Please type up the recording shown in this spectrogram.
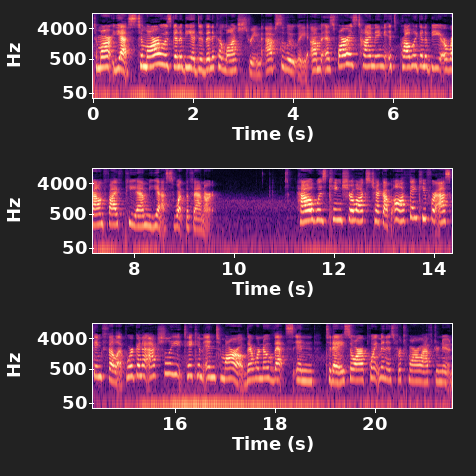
Tomorrow, yes, tomorrow is going to be a Divinica launch stream. Absolutely. Um, as far as timing, it's probably going to be around 5 p.m. Yes, what the fan art. How was King Sherlock's checkup? Oh, thank you for asking, Philip. We're going to actually take him in tomorrow. There were no vets in today, so our appointment is for tomorrow afternoon.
